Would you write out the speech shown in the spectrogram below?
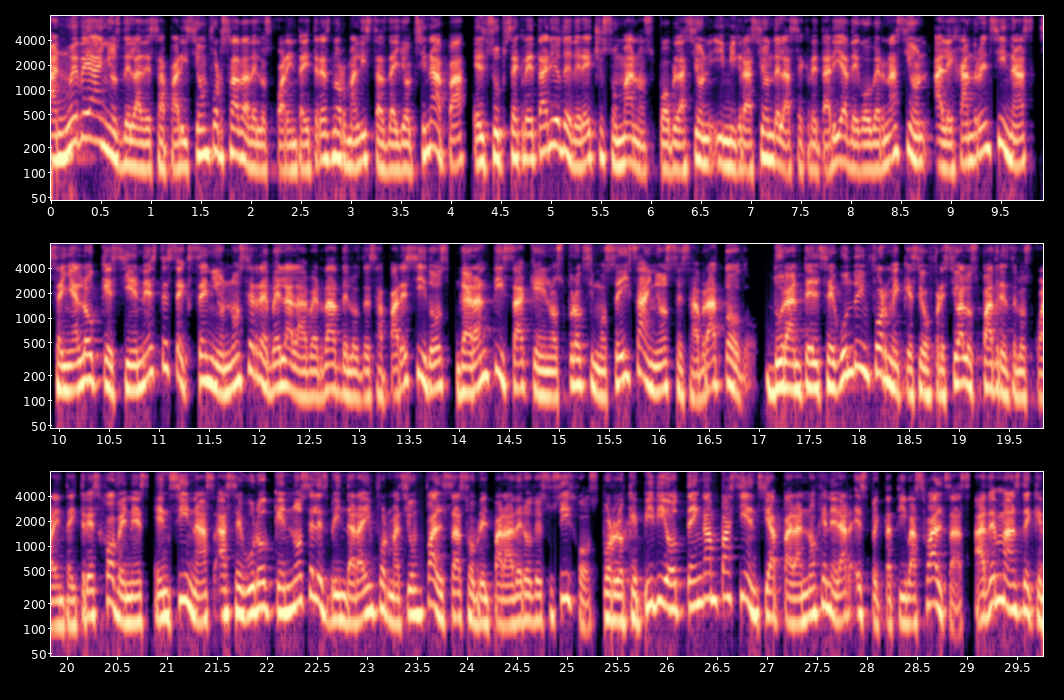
A nueve años de la desaparición forzada de los 43 normalistas de Ayotzinapa, el subsecretario de Derechos Humanos, Población y Migración de la Secretaría de Gobernación, Alejandro Encinas, señaló que si en este sexenio no se revela la verdad de los desaparecidos, garantiza que en los próximos seis años se sabrá todo. Durante el segundo informe que se ofreció a los padres de los 43 jóvenes, Encinas aseguró que no se les brindará información falsa sobre el paradero de sus hijos, por lo que pidió tengan paciencia para no generar expectativas falsas, además de que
